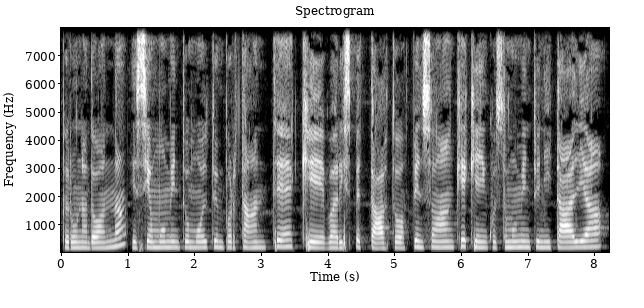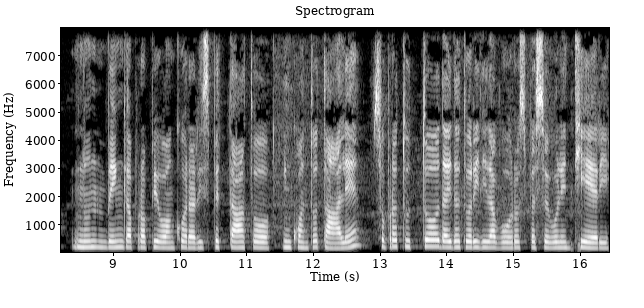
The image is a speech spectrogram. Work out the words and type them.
per una donna e sia un momento molto importante che va rispettato. Penso anche che in questo momento in Italia non venga proprio ancora rispettato in quanto tale soprattutto dai datori di lavoro spesso e volentieri.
